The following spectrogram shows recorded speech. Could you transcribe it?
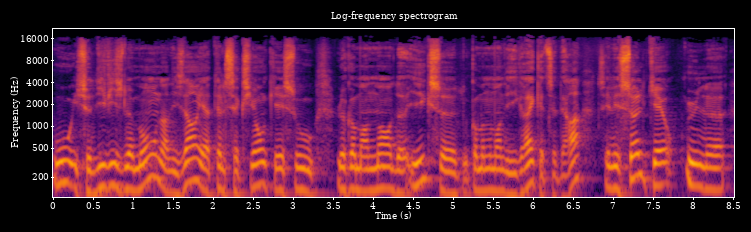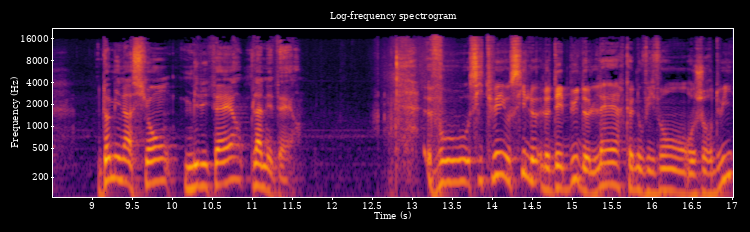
où ils se divisent le monde en disant il y a telle section qui est sous le commandement de X, le commandement de Y, etc. C'est les seuls qui ont une domination militaire planétaire. Vous situez aussi le, début de l'ère que nous vivons aujourd'hui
